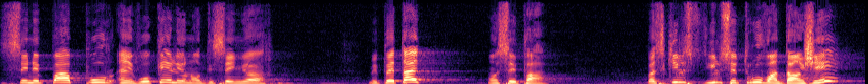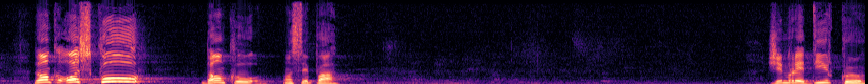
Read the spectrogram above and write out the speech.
ce n'est pas pour invoquer le nom du Seigneur. Mais peut-être, on ne sait pas. Parce qu'ils se trouvent en danger. Donc, au secours. Donc, on ne sait pas. J'aimerais dire que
